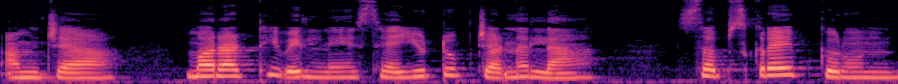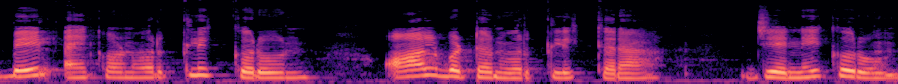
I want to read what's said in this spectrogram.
आमच्या मराठी वेलनेस या यूट्यूब चॅनलला सबस्क्राईब करून बेल आयकॉनवर क्लिक करून ऑल बटनवर क्लिक करा. जेणेकरून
